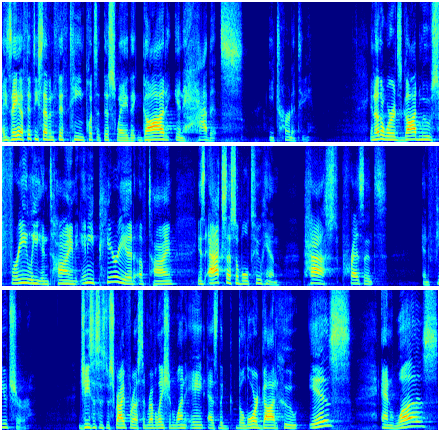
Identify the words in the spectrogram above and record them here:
Isaiah 57 15 puts it this way that God inhabits eternity. In other words, God moves freely in time. Any period of time is accessible to him, past, present, and future. Jesus is described for us in Revelation 1 8 as the, the Lord God who is and was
